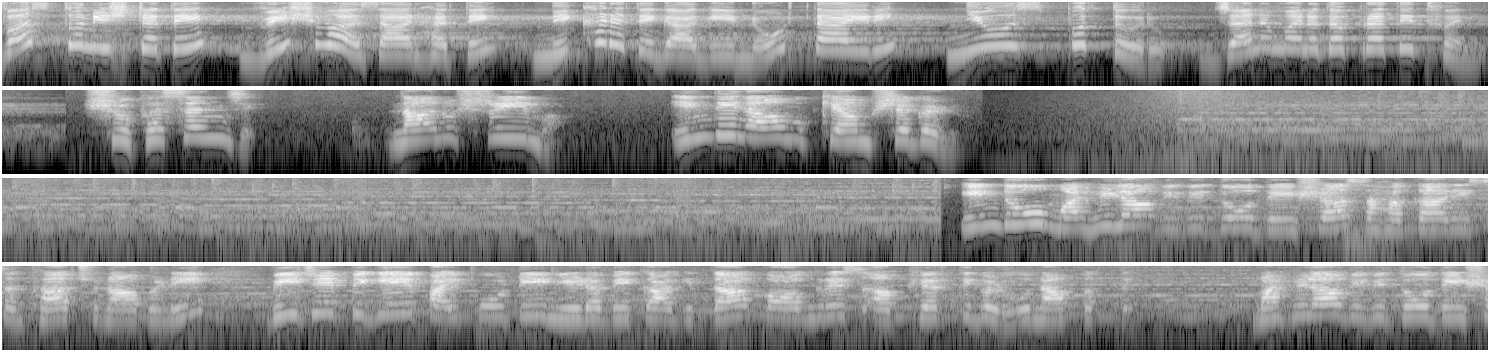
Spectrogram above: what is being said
ವಸ್ತುನಿಷ್ಠತೆ, ವಿಶ್ವಾಸಾರ್ಹತೆ, ನಿಖರತೆಗಾಗಿ ನೋಡ್ತಾ ಇರಿ ನ್ಯೂಸ್ ಪುತ್ತೂರು, ಜನಮನದ ಪ್ರತಿಧ್ವನಿ. ಶುಭ ಸಂಜೆ. ನಾನು ಶ್ರೀಮ. ಇಂದಿನ ಮುಖ್ಯಾಂಶಗಳು. ಇಂದು ಮಹಿಳಾ ವಿವಿಧೋದ್ದೇಶ ಸಹಕಾರಿ ಸಂಘ ಚುನಾವಣೆ. ಬಿಜೆಪಿಗೆ ಪೈಪೋಟಿ ನೀಡಬೇಕಾಗಿದ್ದ ಕಾಂಗ್ರೆಸ್ ಅಭ್ಯರ್ಥಿಗಳು ನಾಪತ್ತೆ. ಮಹಿಳಾ ವಿವಿಧೋದ್ದೇಶ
